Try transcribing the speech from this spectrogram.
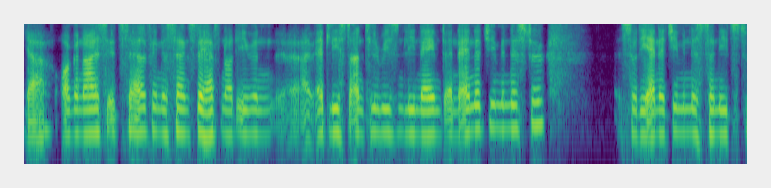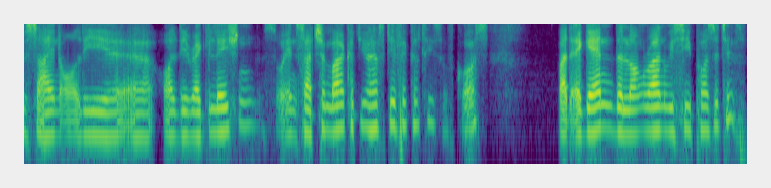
yeah, organize itself in a sense. They have not even, uh, at least until recently, named an energy minister. So the energy minister needs to sign all the uh, all the regulation. So in such a market, you have difficulties, of course. But again, the long run, we see positive.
